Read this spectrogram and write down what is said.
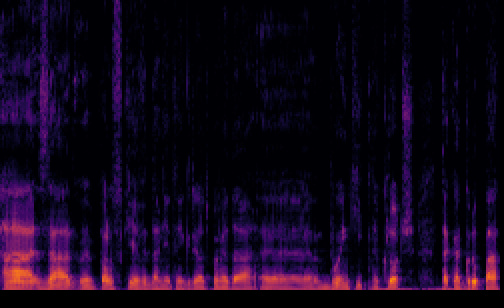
a za e, polskie wydanie tej gry odpowiada e, Błękitny Klucz, taka grupa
